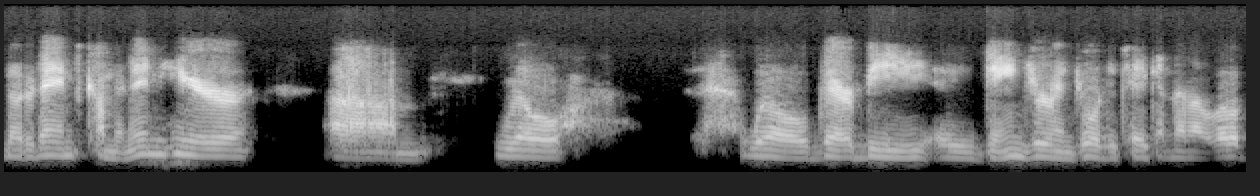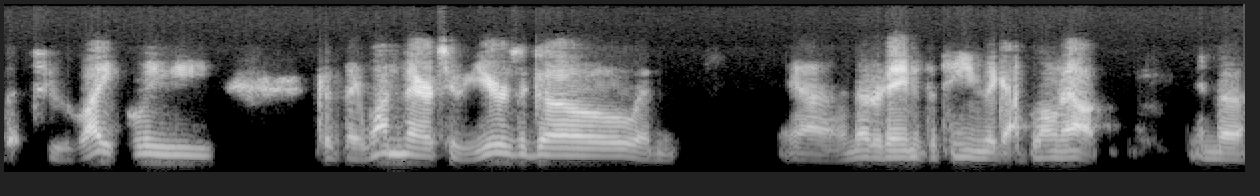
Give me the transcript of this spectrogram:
Notre Dame's coming in here. Um, will will there be a danger in Georgia taking them a little bit too lightly because they won there two years ago, and yeah, Notre Dame is the team that got blown out in the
